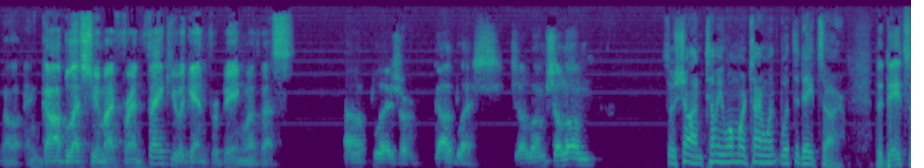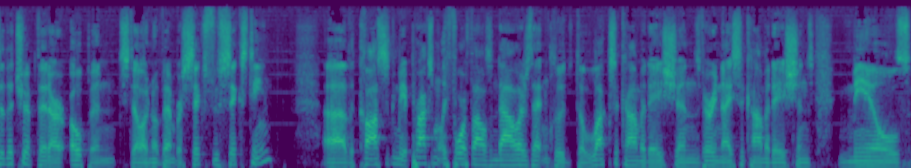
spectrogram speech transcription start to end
Well, and God bless you, my friend. Thank you again for being with us. Our pleasure. God bless. Shalom, shalom. So, Sean, tell me one more time what, what the dates are. The dates of the trip that are open still are November 6th through 16th. Uh, the cost is going to be approximately $4,000. That includes deluxe accommodations, very nice accommodations, meals,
